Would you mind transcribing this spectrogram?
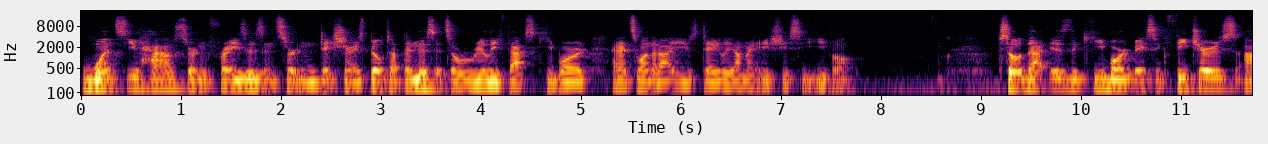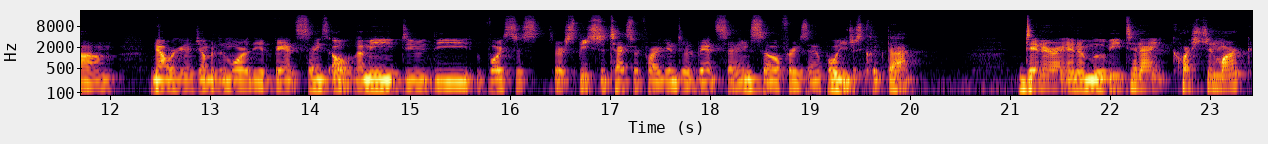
once you have certain phrases and certain dictionaries built up in this, it's a really fast keyboard, and it's one that I use daily on my HTC Evo. So that is the keyboard basic features. Um, now we're going to jump into more of the advanced settings. Oh, let me do the voice to, or speech to text before I get into advanced settings. So for example, you just click that. Dinner and a movie tonight, question mark.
